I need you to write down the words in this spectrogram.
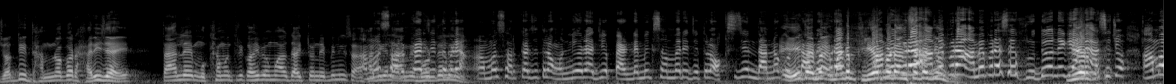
जदि धामनगर हारी जाए তাহলে মুখ্যমন্ত্রী কইবে মই দায়িত্ব নেব নি স্যার আমরা সরকার যেতেবা আমা সরকার যেতেবা অন্য রাজ্য প্যান্ডেমিক সময়ে যেতেবা অক্সিজেন দান করা আমরা আমরা সারা হৃদয়ে নেকি আসিছো আমা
